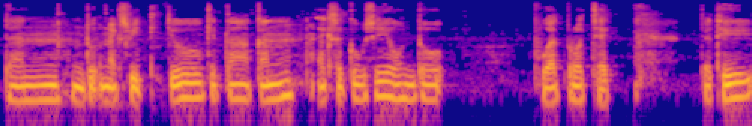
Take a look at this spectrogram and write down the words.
Dan untuk next video kita akan eksekusi untuk buat project. Jadi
